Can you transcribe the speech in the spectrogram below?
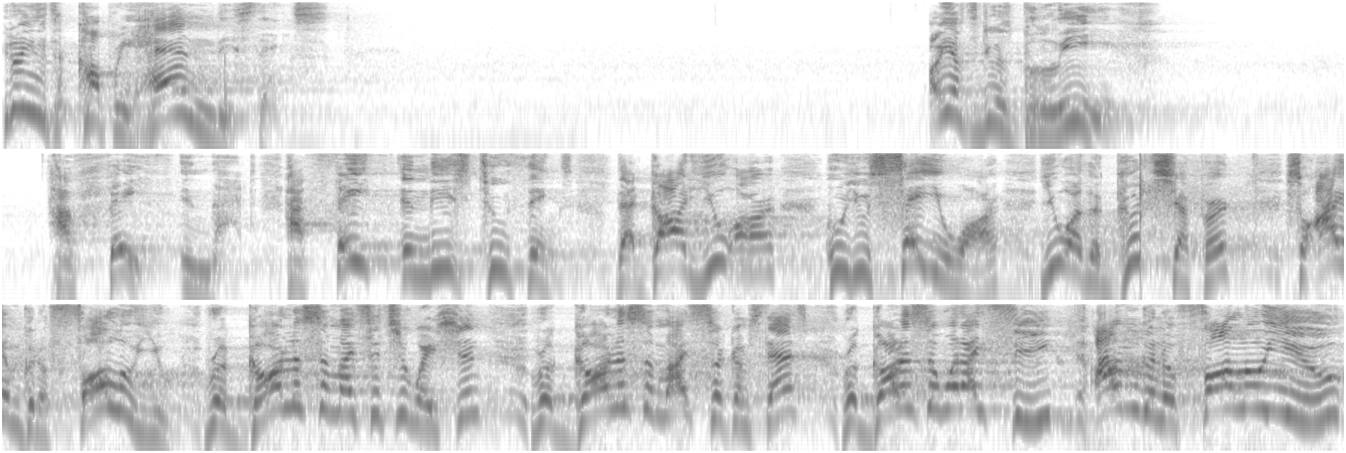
You don't even need to comprehend these things. All you have to do is believe. Have faith in that. Have faith in these two things that God, you are who you say you are. You are the good shepherd. So I am going to follow you regardless of my situation, regardless of my circumstance, regardless of what I see. I'm going to follow you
